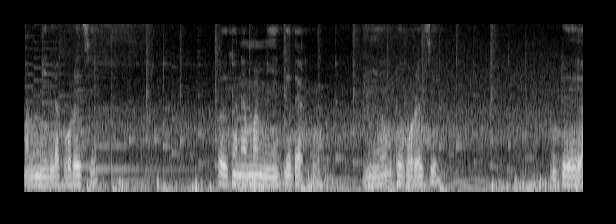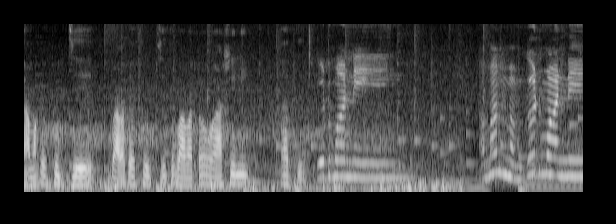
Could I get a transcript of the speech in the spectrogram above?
মানে মেঘলা করেছে। তো এখানে আমার মেয়েকে দেখো মেয়ে উঠে পড়েছে। উঠে আমাকে খুঁজছে, বাবাকে খুঁজছে। তো বাবা তো আসেনি। রাতে গুড মর্নিং মাম্মাম গুড মর্নিং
